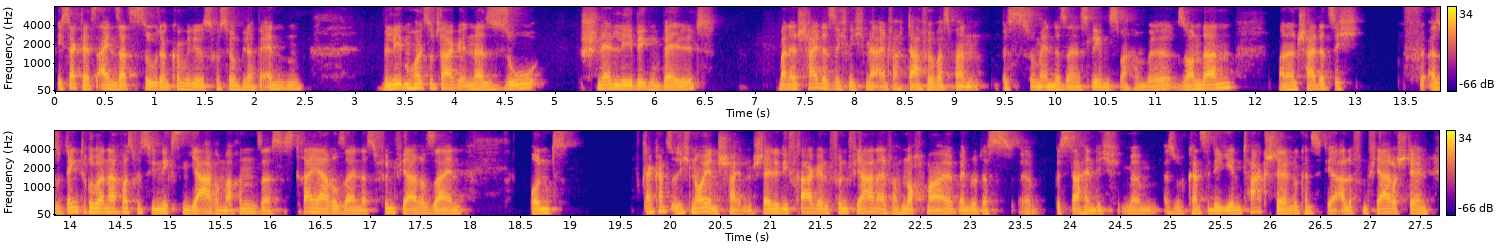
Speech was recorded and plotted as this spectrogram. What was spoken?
ich sag dir jetzt einen Satz zu, dann können wir die Diskussion wieder beenden. Wir leben heutzutage in einer so schnelllebigen Welt, man entscheidet sich nicht mehr einfach dafür, was man bis zum Ende seines Lebens machen will, sondern man entscheidet sich, für, also denkt darüber nach, was willst du die nächsten Jahre machen, lass es drei Jahre sein, lass fünf Jahre sein. Und dann kannst du dich neu entscheiden. Stell dir die Frage in fünf Jahren einfach nochmal, wenn du das äh, bis dahin dich, ähm, also du kannst du dir jeden Tag stellen, du kannst dir alle fünf Jahre stellen,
